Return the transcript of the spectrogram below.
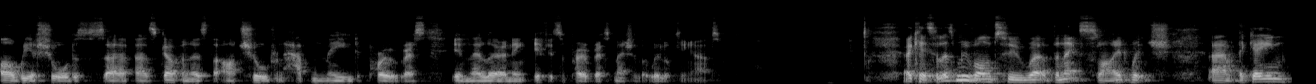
are we assured as uh, as governors that our children have made progress in their learning if it's a progress measure that we're looking at Okay, so let's move on to uh, the next slide, which um, again,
